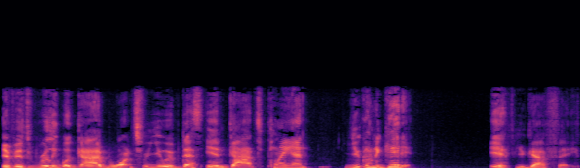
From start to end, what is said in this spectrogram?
If it's really what God wants for you, if that's in God's plan, you're going to get it if you got faith.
